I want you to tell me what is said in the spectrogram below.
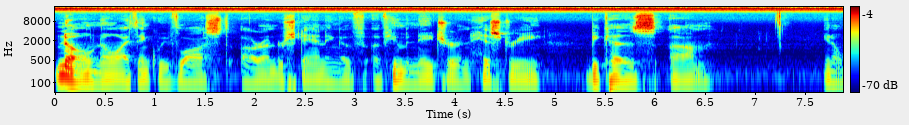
No, no, I think we've lost our understanding of, of human nature and history because, um, you know,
